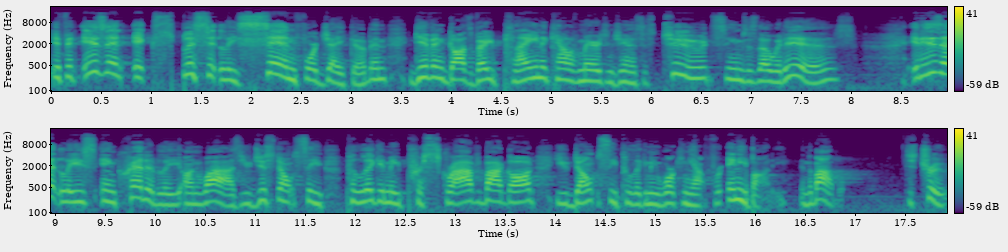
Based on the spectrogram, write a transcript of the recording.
if it isn't explicitly sin for Jacob, and given God's very plain account of marriage in Genesis 2, it seems as though it is, it is at least incredibly unwise. You just don't see polygamy prescribed by God. You don't see polygamy working out for anybody in the Bible. It's true.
